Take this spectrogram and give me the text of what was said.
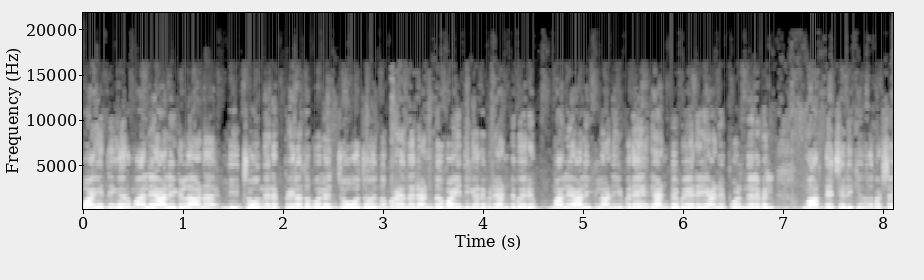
വൈദികർ മലയാളികളാണ് ലിജോ നിരപ്പേൽ അതുപോലെ ജോജോ എന്ന് പറയുന്ന രണ്ട് വൈദികർ. ഇവർ രണ്ടുപേരും മലയാളികളാണ്. ഇവരെ രണ്ടുപേരെയാണ് ഇപ്പോൾ നിലവിൽ മർദ്ദിച്ചിരിക്കുന്നത്. പക്ഷേ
